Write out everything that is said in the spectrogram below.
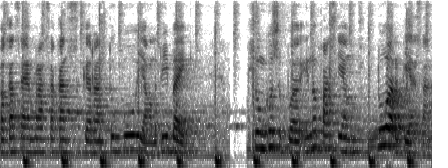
Bahkan saya merasakan segaran tubuh yang lebih baik. Sungguh sebuah inovasi yang luar biasa.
